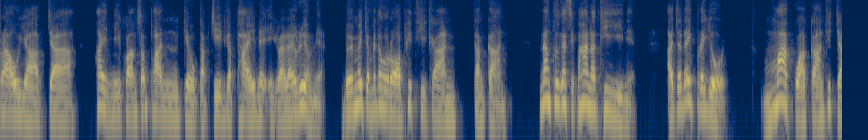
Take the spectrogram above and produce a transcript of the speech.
เราอยากจะให้มีความสัมพันธ์เกี่ยวกับจีนกับไทยในอีกหลาย ๆ เรื่องเนี่ย โดยไม่จำเป็นต้องรอพิธีการทางการ นั่งคุยกัน 15 นาทีเนี่ย อาจจะได้ประโยชน์มากกว่าการที่จะ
